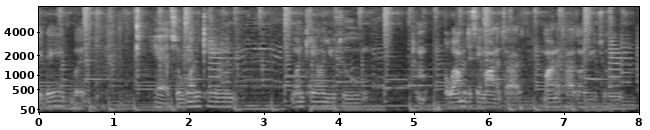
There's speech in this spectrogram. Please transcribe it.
you dig? But yeah, so 1K on 1K on YouTube. Um, well, I'm gonna just say monetize. Monetize on YouTube.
